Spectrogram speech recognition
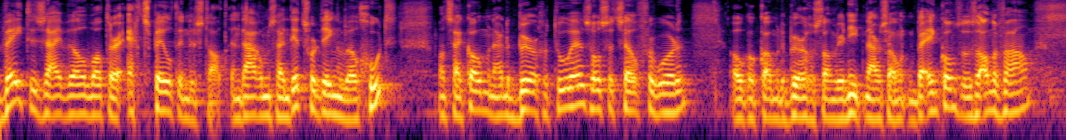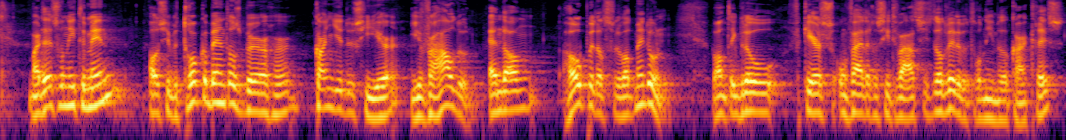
weten zij wel wat er echt speelt in de stad. En daarom zijn dit soort dingen wel goed, want zij komen naar de burger toe, hè, zoals ze het zelf verwoorden. Ook al komen de burgers dan weer niet naar zo'n bijeenkomst, dat is een ander verhaal. Maar desalniettemin, als je betrokken bent als burger, kan je dus hier je verhaal doen. En dan hopen dat ze er wat mee doen. Want ik bedoel, verkeersonveilige situaties, dat willen we toch niet met elkaar, Chris?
